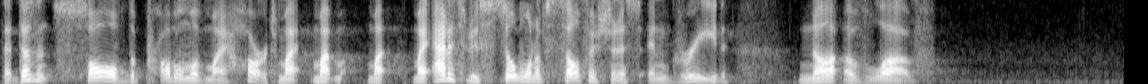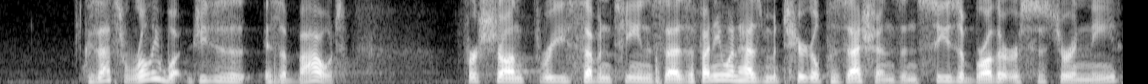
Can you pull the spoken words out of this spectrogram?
that doesn't solve the problem of my heart. My, my, my, my attitude is still one of selfishness and greed, not of love. Because that's really what Jesus is, is about. 1 John 3:17 says, "If anyone has material possessions and sees a brother or sister in need,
